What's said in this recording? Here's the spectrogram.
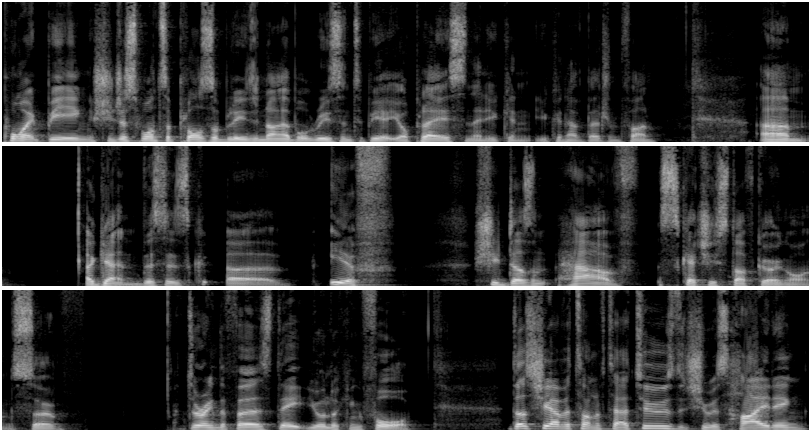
point being, she just wants a plausibly deniable reason to be at your place, and then you can you can have bedroom fun. Um, again, this is uh, if she doesn't have sketchy stuff going on. So during the first date, you're looking for does she have a ton of tattoos that she was hiding,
